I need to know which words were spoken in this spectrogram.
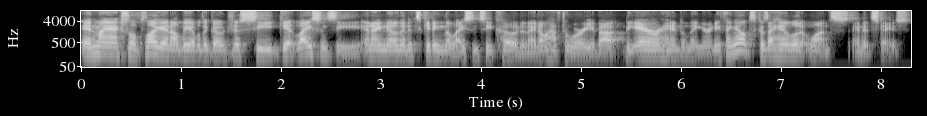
in my actual plugin, I'll be able to go just see get licensee, and I know that it's getting the licensee code, and I don't have to worry about the error handling or anything else because I handled it once and it stays.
